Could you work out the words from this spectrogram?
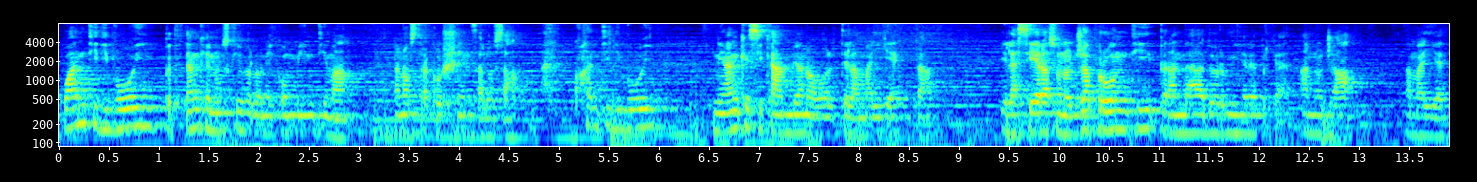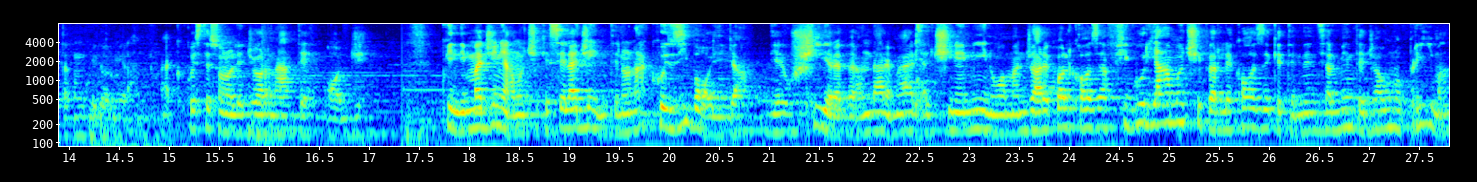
quanti di voi, potete anche non scriverlo nei commenti ma la nostra coscienza lo sa, quanti di voi neanche si cambiano a volte la maglietta e la sera sono già pronti per andare a dormire perché hanno già la maglietta con cui dormiranno. Ecco, queste sono le giornate oggi. Quindi immaginiamoci che se la gente non ha così voglia di uscire per andare magari al cinemino a mangiare qualcosa, figuriamoci per le cose che tendenzialmente già uno prima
